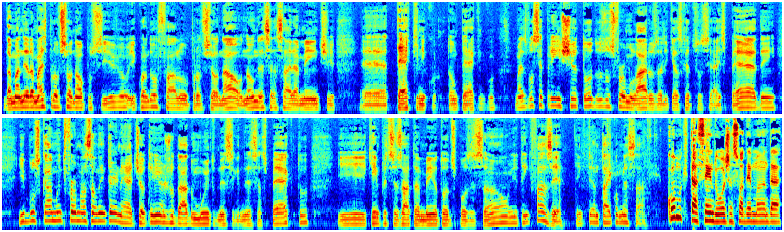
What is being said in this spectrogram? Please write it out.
da maneira mais profissional possível. E quando eu falo profissional, não necessariamente é, técnico, tão técnico, mas você preencher todos os formulários ali que as redes sociais pedem e buscar muita informação na internet. Eu tenho ajudado muito nesse, nesse aspecto. E quem precisar também eu estou à disposição e tem que fazer, tem que tentar e começar. Como que está sendo hoje a sua demanda?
